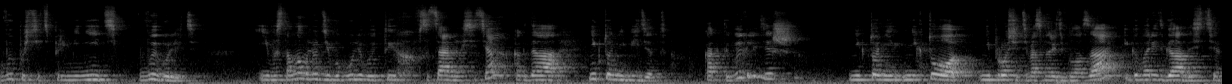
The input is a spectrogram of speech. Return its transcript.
выпустить, применить, выгулить. И в основном люди выгуливают их в социальных сетях, когда никто не видит, как ты выглядишь, никто не, никто не просит тебя смотреть в глаза и говорить гадости.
